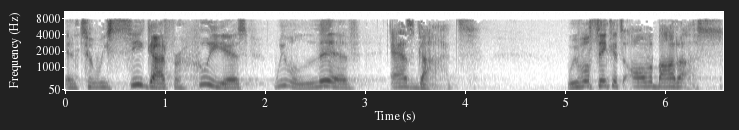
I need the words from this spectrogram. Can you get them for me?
Until we see God for who he is, we will live as gods. We will think it's all about us.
